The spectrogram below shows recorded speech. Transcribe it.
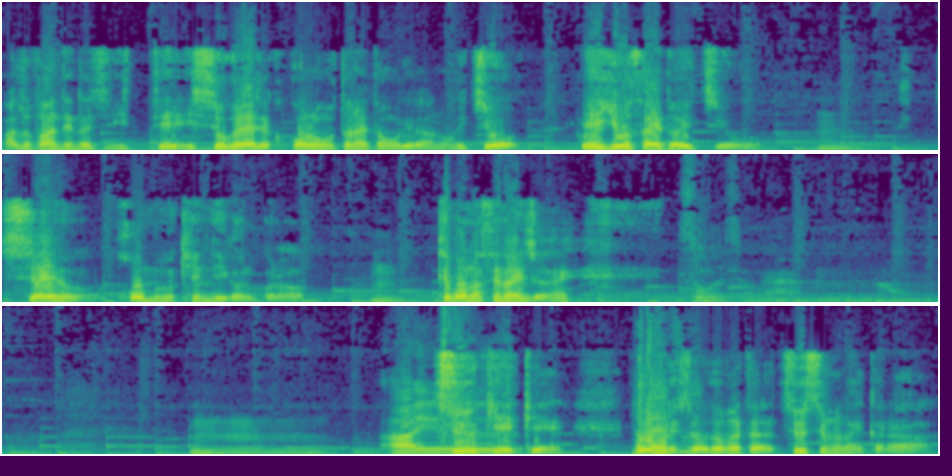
あ、アドバンテージの一定一勝ぐらいじゃ心もとないと思うけど、あの、一応、営業サイドは一応、うん。試合のホームの権利があるから、うん。手放せないんじゃない？そうですよね。うん。うーん。ああいう。中継権。どうもでしょどうもやったら中止もないから、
